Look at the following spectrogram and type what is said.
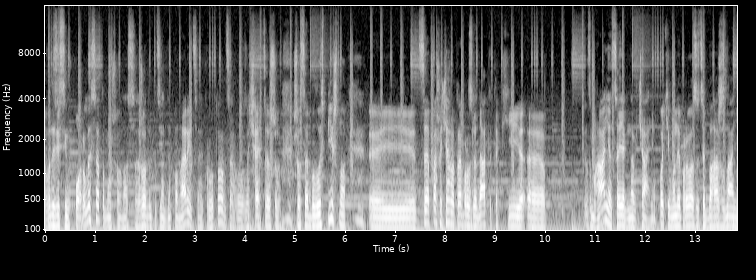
Вони зі всім впоралися, тому що у нас жоден пацієнт не помер, і це круто. Це означає, те, що, що все було успішно. Е, І це в першу чергу треба розглядати такі е, змагання, це як навчання. Потім вони привезуть цей багаж знань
